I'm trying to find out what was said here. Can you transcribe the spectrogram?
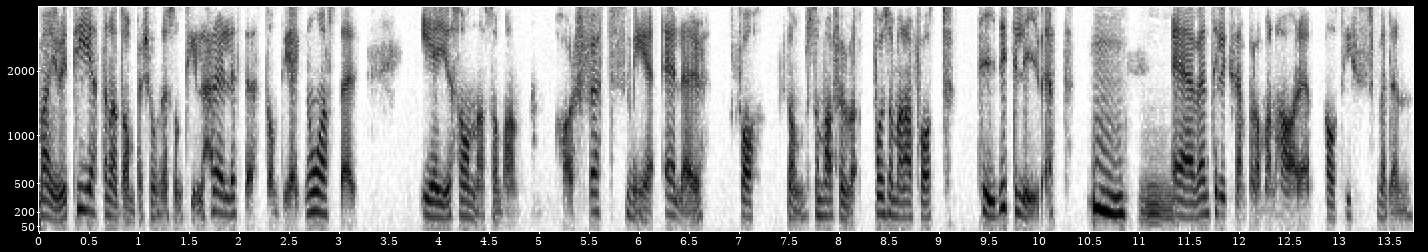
majoriteten av de personer som tillhör LSS, de diagnoser, är ju sådana som man har fötts med eller fått, som, som, har förva- som man har fått tidigt i livet. Mm. Mm. Även till exempel om man har en autism eller en,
